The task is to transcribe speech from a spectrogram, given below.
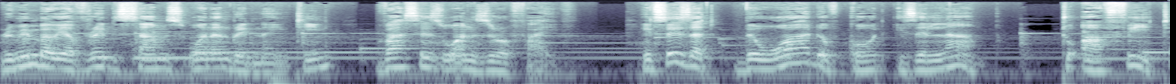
Remember, we have read Psalms 119, verses 105. It says that the word of God is a lamp to our feet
